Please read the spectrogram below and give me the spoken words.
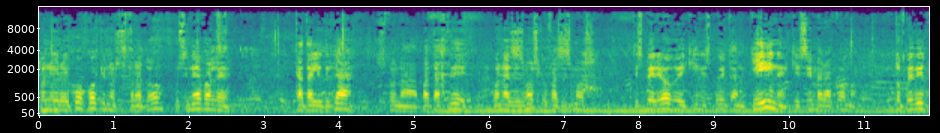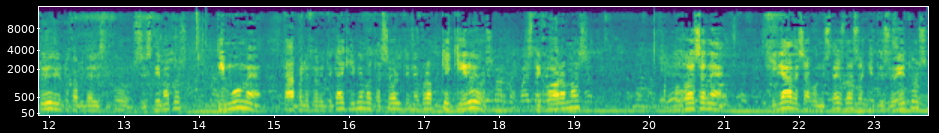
τον ηρωικό κόκκινο στρατό που συνέβαλε καταλητικά στο να παταχθεί ο ναζισμός και ο φασισμός της περίοδου εκείνης που ήταν και είναι και σήμερα ακόμα το παιδί του ίδιου του καπιταλιστικού συστήματος. Τιμούμε τα απελευθερωτικά κινήματα σε όλη την Ευρώπη και κυρίως στη χώρα μας που δώσανε χιλιάδες αγωνιστές, δώσαν και τη ζωή τους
